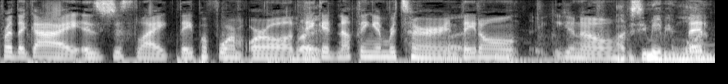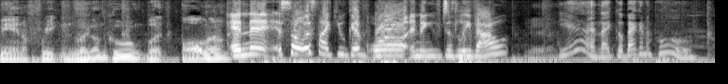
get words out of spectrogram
for the guy is just like they perform oral, they get nothing in return. Right. They don't, you know. I can see maybe one They- being a freak and like I'm cool, but all of them. and then so it's like you give oral and then you just leave out. Yeah, Yeah, like go back in the pool.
